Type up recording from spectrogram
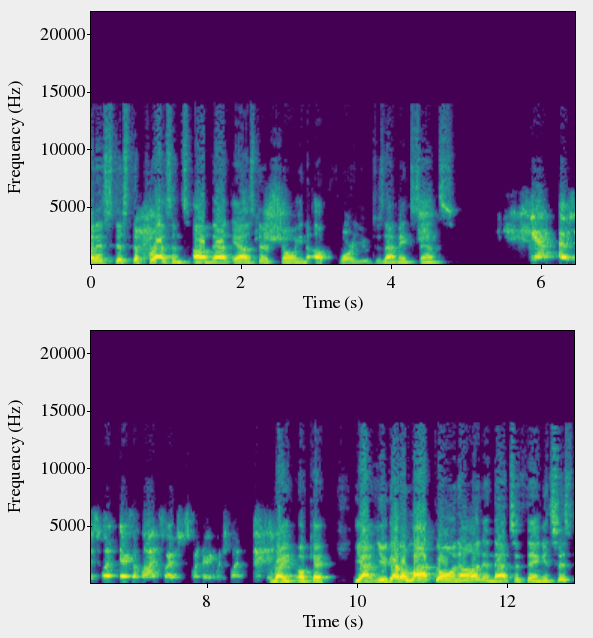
but it's just the presence of that as they're showing up for you. Does that make sense? Yeah, I was just wondering, there's a lot, so I was just wondering which one. right, okay. Yeah, you got a lot going on, and that's a thing. It's just,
